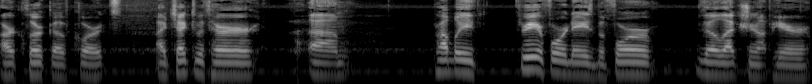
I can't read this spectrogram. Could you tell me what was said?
our clerk of courts. I checked with her, um, probably three or four days before the election up here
